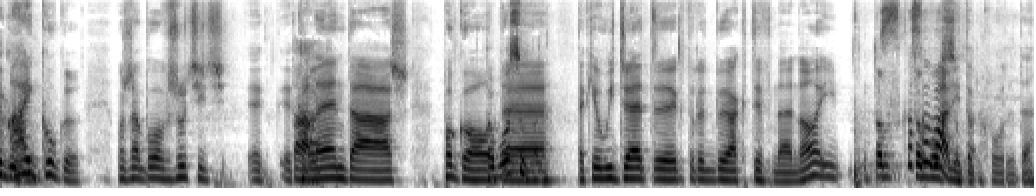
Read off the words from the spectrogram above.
iGoogle. iGoogle. Można było wrzucić e, Tak. kalendarz, pogodę, To było super. takie widgety, które były aktywne, no i To- to skasowali to, super. kurde.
